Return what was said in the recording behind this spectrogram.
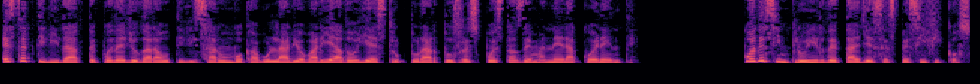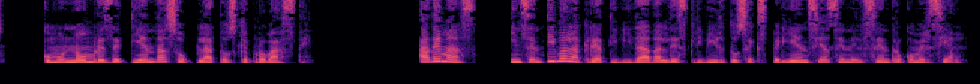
Esta actividad te puede ayudar a utilizar un vocabulario variado y a estructurar tus respuestas de manera coherente. Puedes incluir detalles específicos, como nombres de tiendas o platos que probaste. Además, incentiva la creatividad al describir tus experiencias en el centro comercial.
